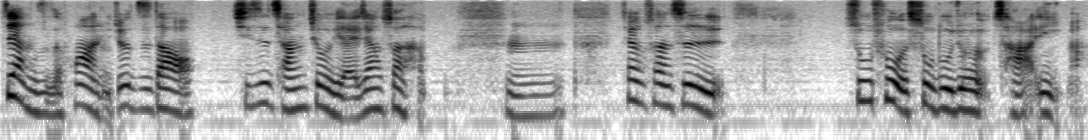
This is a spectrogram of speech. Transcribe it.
这样子的话，你就知道，其实长久以来这样算很，嗯，这样算是输出的速度就会有差异嘛。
